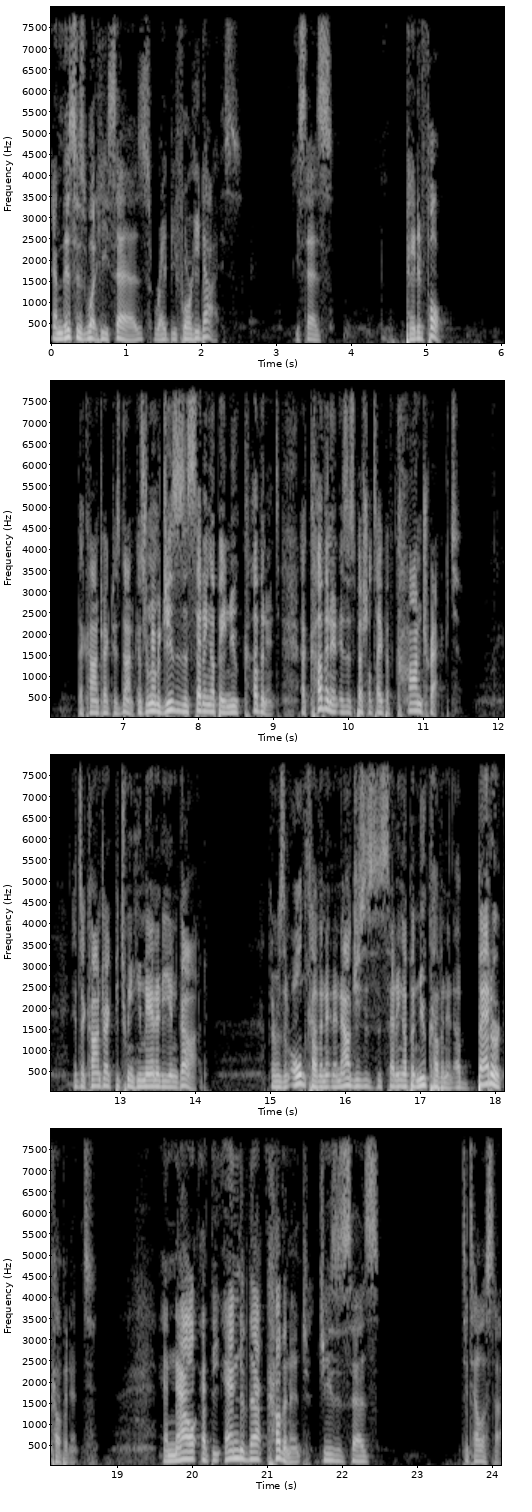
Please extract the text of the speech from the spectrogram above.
and this is what he says right before he dies. He says, "Paid in full." The contract is done. Because remember, Jesus is setting up a new covenant. A covenant is a special type of contract. It's a contract between humanity and God. There was an old covenant, and now Jesus is setting up a new covenant, a better covenant. And now, at the end of that covenant, Jesus says tetelestai,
